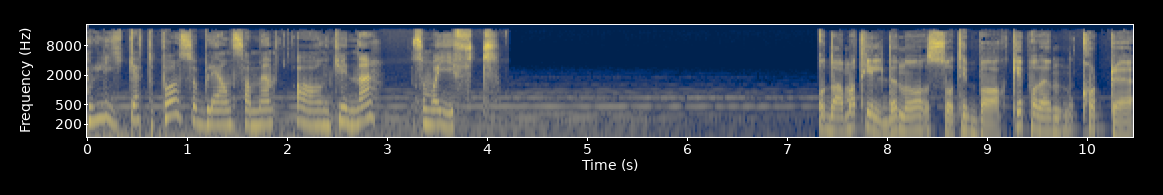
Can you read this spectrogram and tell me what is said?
Og like etterpå så ble han sammen med en annen kvinne som var gift. Og da Mathilde nå så tilbake på den korte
